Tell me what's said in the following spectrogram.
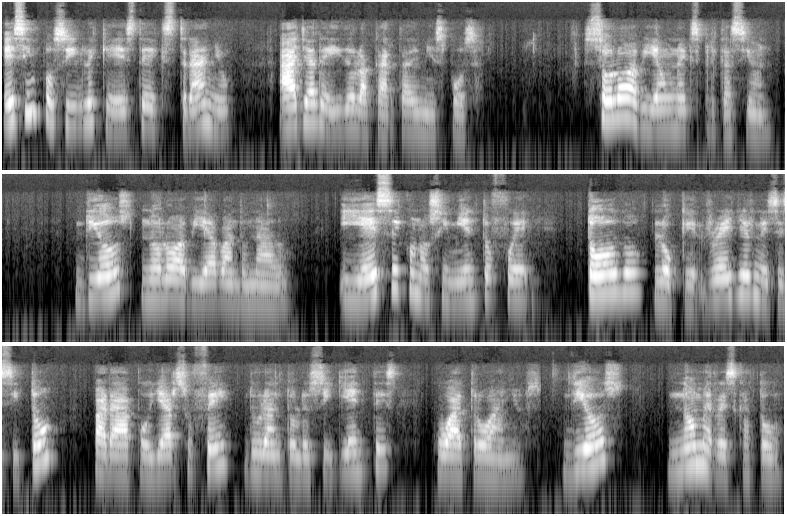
Es imposible que este extraño haya leído la carta de mi esposa. Solo había una explicación. Dios no lo había abandonado, y ese conocimiento fue todo lo que Reyer necesitó para apoyar su fe durante los siguientes cuatro años. Dios no me rescató,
